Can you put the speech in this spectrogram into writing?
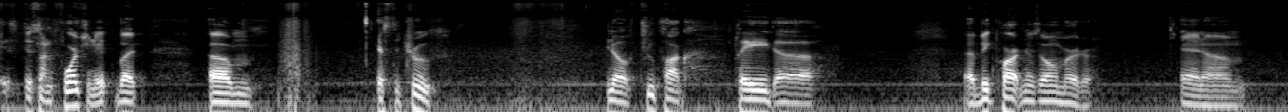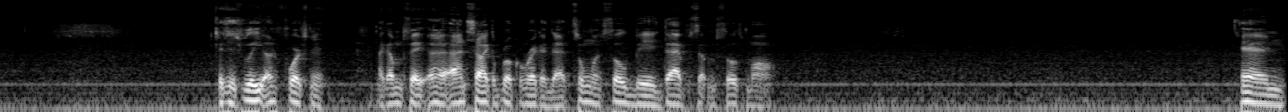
it's, it's unfortunate, but um, it's the truth. You know, Tupac played uh, a big part in his own murder, and um, it's just really unfortunate. Like I'm say, uh, I sound like a broken record that someone so big died for something so small. And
